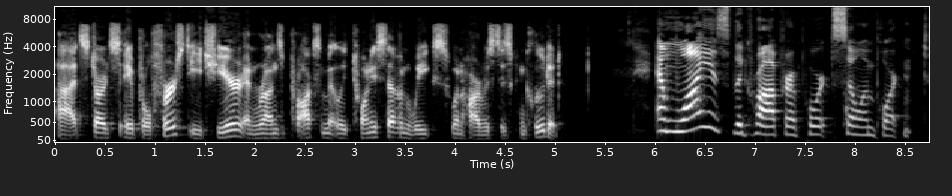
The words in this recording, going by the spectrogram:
Uh, it starts April 1st each year and runs approximately 27 weeks when harvest is concluded. And why is the crop report so important?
